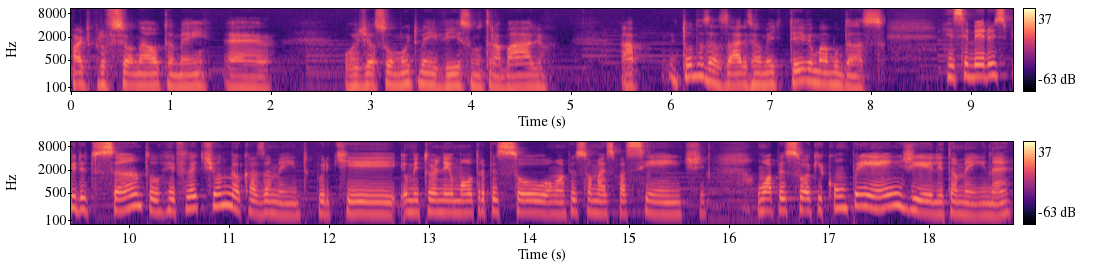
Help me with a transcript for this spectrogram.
parte profissional também. É... Hoje eu sou muito bem visto no trabalho. A... Em todas as áreas realmente teve uma mudança. Receber o Espírito Santo refletiu no meu casamento, porque eu me tornei uma outra pessoa, uma pessoa mais paciente, uma pessoa que compreende ele também, né?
